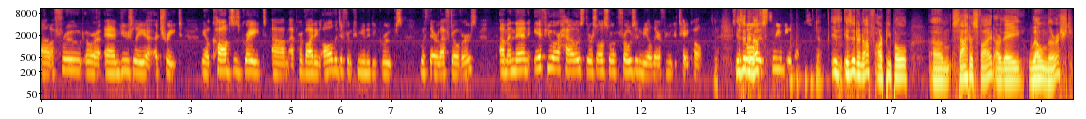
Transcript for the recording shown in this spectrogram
uh, a fruit or and usually a, a, treat. You know cobb's is great um, at providing all the different community groups with their leftovers um, and then if you are housed, there's also a frozen meal there for you to take home. So is it enough? Is three meals. Yeah. Is is it enough? Are people um, satisfied? Are they well nourished?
